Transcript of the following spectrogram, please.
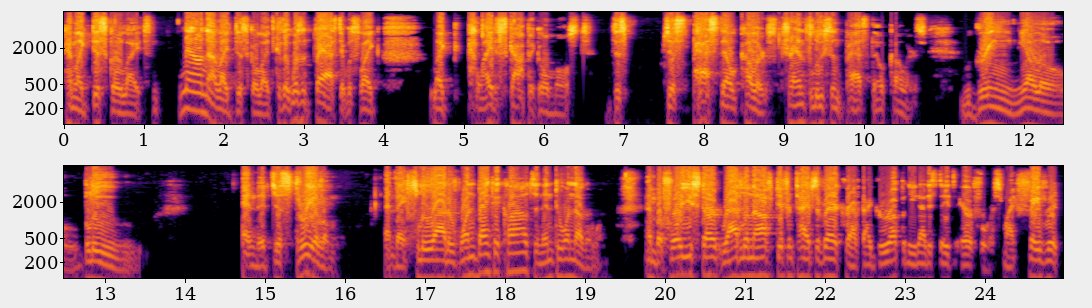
kind of like disco lights. No, not like disco lights, because it wasn't fast, it was like, like kaleidoscopic almost. Just just pastel colors, translucent pastel colors, green, yellow, blue, and it just three of them, and they flew out of one bank of clouds and into another one. And before you start rattling off different types of aircraft, I grew up in the United States Air Force. My favorite,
